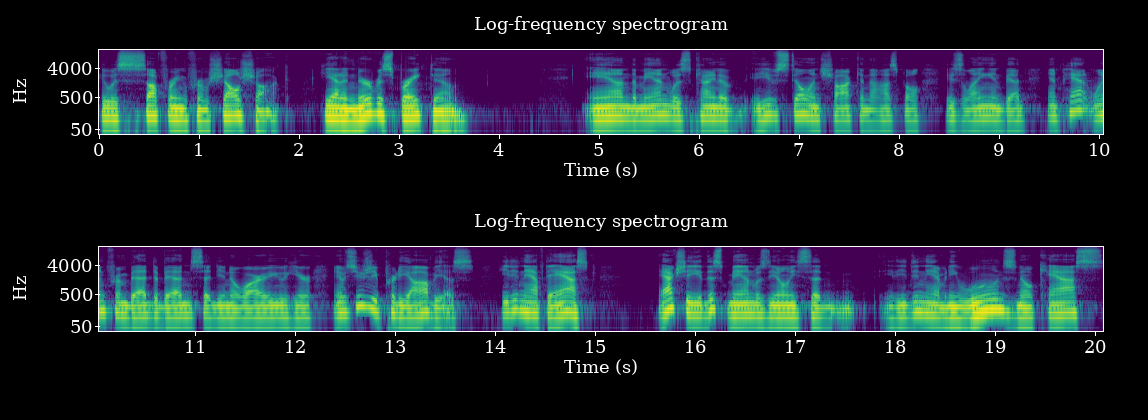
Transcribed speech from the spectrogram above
who was suffering from shell shock. He had a nervous breakdown. And the man was kind of, he was still in shock in the hospital. He was laying in bed. And Pat went from bed to bed and said, You know, why are you here? And it was usually pretty obvious. He didn't have to ask. Actually, this man was the only said, he didn't have any wounds, no casts,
